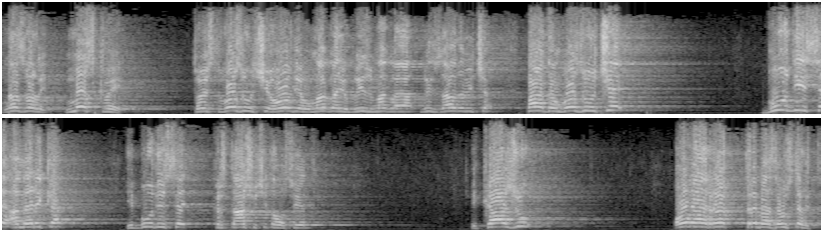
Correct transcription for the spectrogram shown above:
nazvali Moskve, to jest vozuće ovdje u Maglaju, blizu Maglaja, blizu Zavdovića, padom vozuće, budi se Amerika i budi se krstaši u čitavom svijetu. I kažu, ovaj rat treba zaustaviti.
